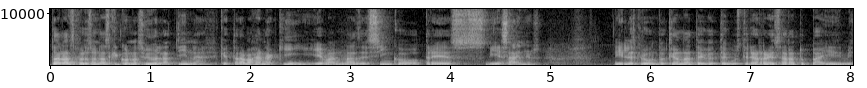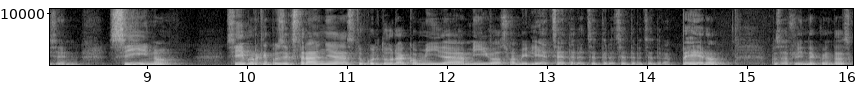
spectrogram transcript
Todas las personas que he conocido latinas que trabajan aquí llevan más de 5, 3, 10 años. Y les pregunto, ¿qué onda? ¿Te, te gustaría regresar a tu país? Y me dicen, sí y no. Sí, porque pues extrañas tu cultura, comida, amigos, familia, etcétera, etcétera, etcétera, etcétera. Pero, pues a fin de cuentas,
